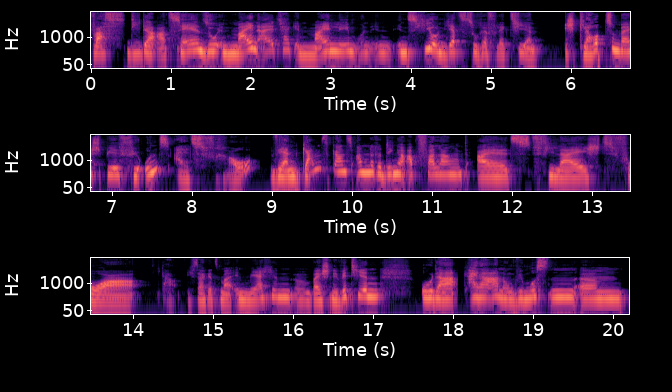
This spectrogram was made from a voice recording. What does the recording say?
was die da erzählen, so in mein Alltag, in mein Leben und in, ins Hier und Jetzt zu reflektieren. Ich glaube zum Beispiel für uns als Frau werden ganz, ganz andere Dinge abverlangt als vielleicht vor, ja, ich sage jetzt mal in Märchen äh, bei Schneewittchen oder keine Ahnung, wir mussten ähm,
